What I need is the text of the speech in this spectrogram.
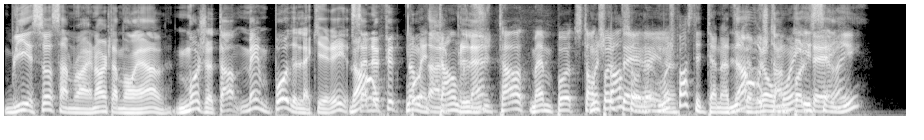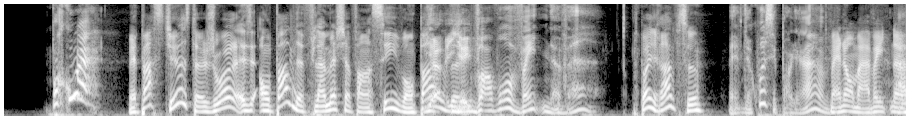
Oubliez ça, Sam Reinhardt à Montréal. Moi, je tente même pas de l'acquérir. Ça Non. ne fit pas Non, mais dans tente, le plan. Tu tentes même pas, tu tentes Moi je, pas pense le a- terrain. moi, je pense que les Canadiens Non, devraient je au moins essayer. Pourquoi? Mais parce que c'est un joueur. On parle de flamèche offensive. On parle il a- de. il va avoir 29 ans. C'est pas grave, ça. Mais de quoi c'est pas grave? Mais non, mais à 29 À ans,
